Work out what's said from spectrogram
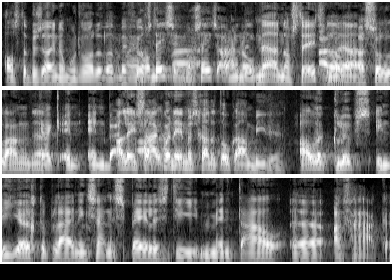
als er bezuinigd moet worden. Wat bij maar veel Nog steeds, nog steeds Arnold? Nou, nog steeds wel, Arnold, ja. als zolang, Ja. kijk, en, en bij Alleen alle zaakwaarnemers gaan het ook aanbieden. alle clubs in de jeugdopleiding zijn er spelers die mentaal eh, afhaken.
